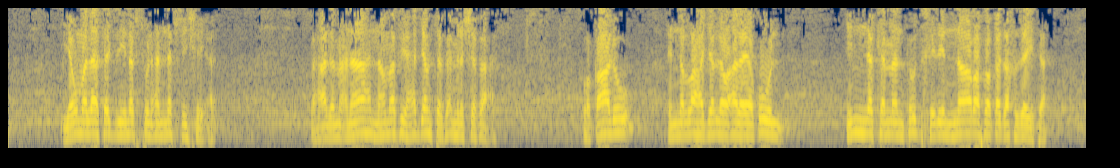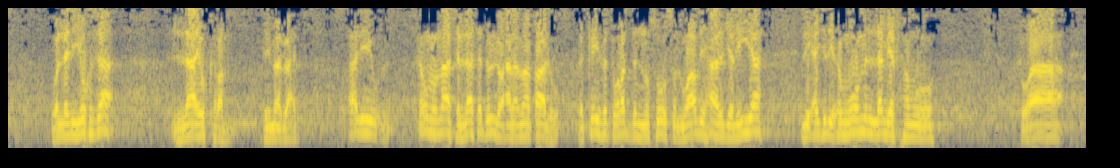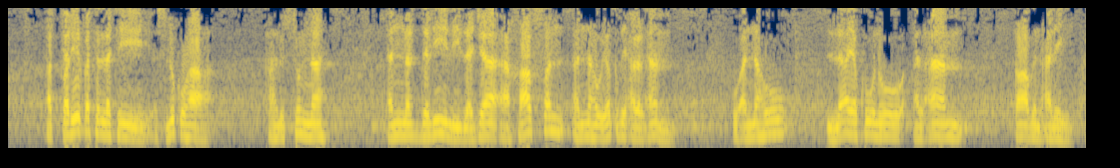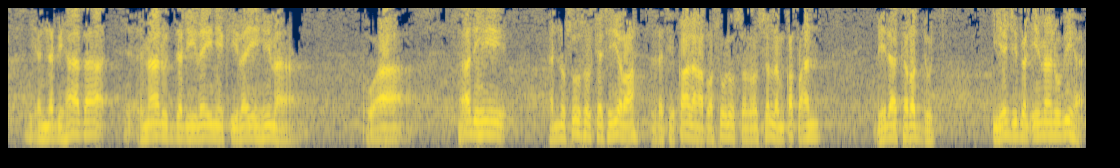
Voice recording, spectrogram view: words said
يوم لا تجزي نفس عن نفس شيئا. فهذا معناه أنه ما في أحد ينتفع من الشفاعة. وقالوا إن الله جل وعلا يقول إنك من تدخل النار فقد أخزيته والذي يخزى لا يكرم فيما بعد. هذه عمومات لا تدل على ما قالوا فكيف ترد النصوص الواضحة الجلية لأجل عموم لم يفهموه. والطريقة التي يسلكها أهل السنة أن الدليل إذا جاء خاصا أنه يقضي على العام وأنه لا يكون العام قاض عليه لأن بهذا إعمال الدليلين كليهما وهذه النصوص الكثيرة التي قالها الرسول صلى الله عليه وسلم قطعا بلا تردد. يجب الإيمان بها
